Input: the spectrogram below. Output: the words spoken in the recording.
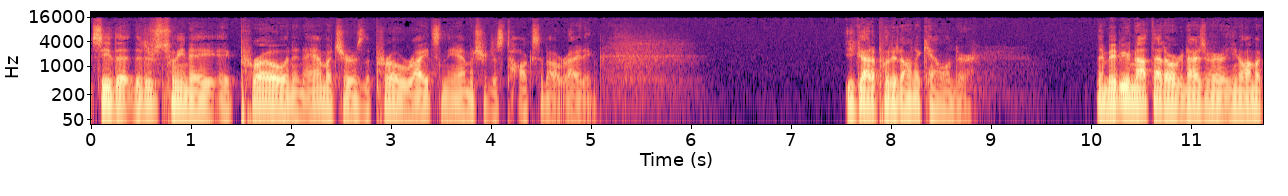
See, the, the difference between a, a pro and an amateur is the pro writes and the amateur just talks about writing. You got to put it on a calendar and maybe you're not that organized. You know, I'm a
